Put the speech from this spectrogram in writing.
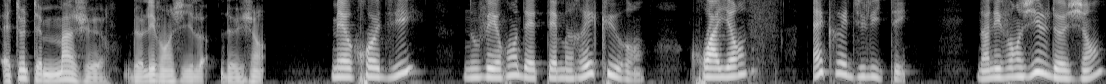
est un thème majeur de l'évangile de Jean. Mercredi, nous verrons des thèmes récurrents croyance, incrédulité. Dans l'évangile de Jean,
